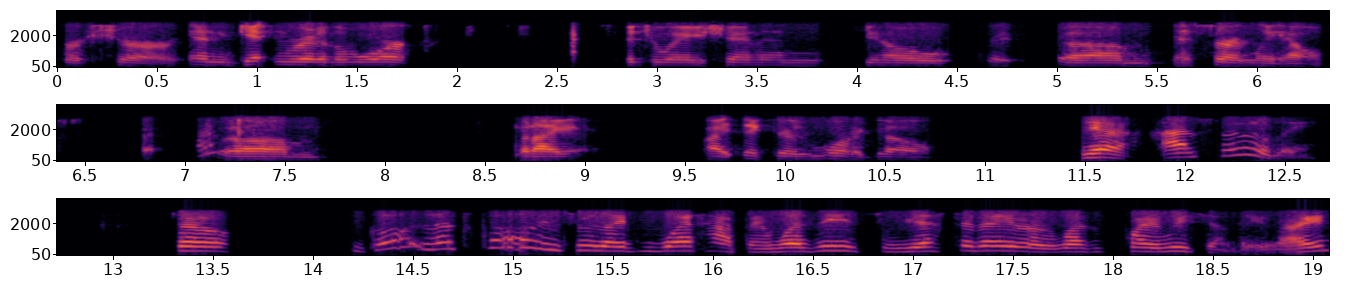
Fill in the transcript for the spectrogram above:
for sure, and getting rid of the work situation, and you know, it, um, has certainly helped. Um, but I, I think there's more to go. Yeah, absolutely. So go. Let's go into like what happened. Was this yesterday or was it quite recently? Right?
